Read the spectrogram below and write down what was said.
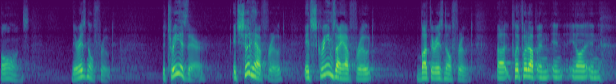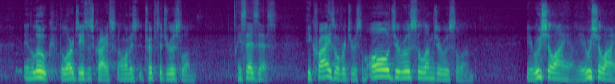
bones. There is no fruit. The tree is there, it should have fruit. It screams, I have fruit, but there is no fruit. Uh, Cliff put up in, in, you know, in, in Luke, the Lord Jesus Christ, on one of his trips to Jerusalem, he says this. He cries over Jerusalem, Oh, Jerusalem, Jerusalem, Jerusalem, Jerusalem.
